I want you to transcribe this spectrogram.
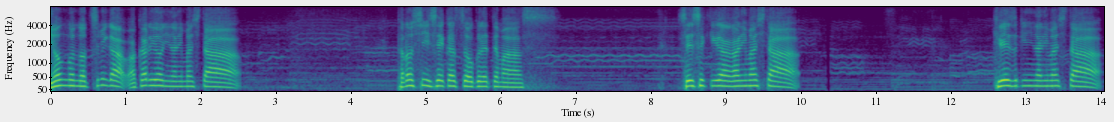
日本軍の罪が分かるようになりました。楽しい生活を送れてます。成績が上がりました。綺麗好きになりました。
